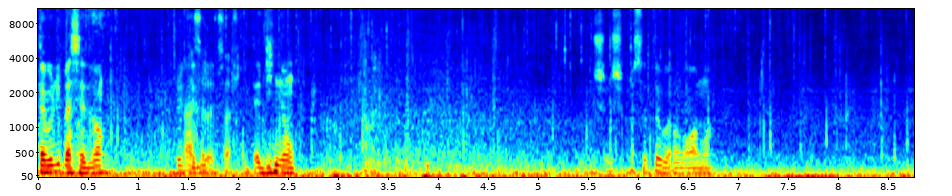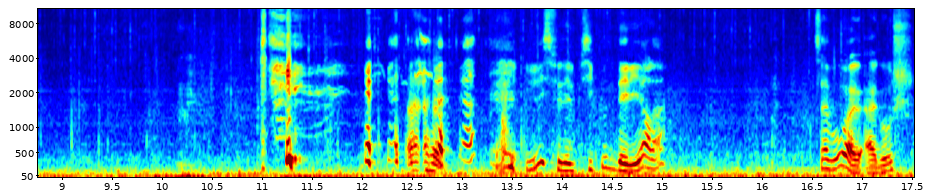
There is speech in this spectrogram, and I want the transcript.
T'as voulu passer devant. Ah, ça dit- ça. T'as dit non. Je, je suis pas sauté au bon endroit moi. Lui il se fait des petits coups de délire là. Ça vaut à, à gauche.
